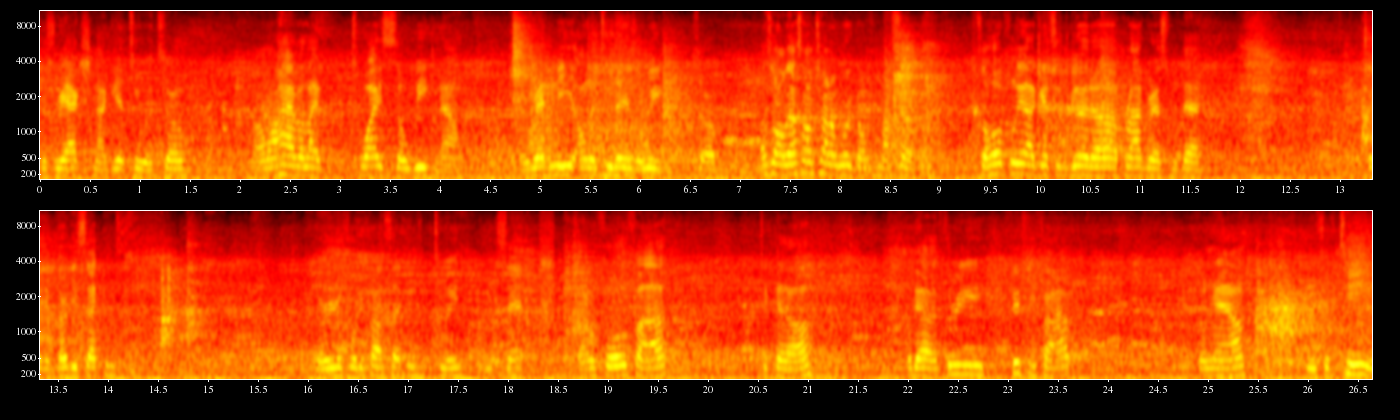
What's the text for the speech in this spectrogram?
this reaction I get to it. So um, I'll have it like twice a week now. And red meat only two days a week. So that's all. That's what I'm trying to work on for myself. So hopefully I get some good uh, progress with that. Taking 30 seconds, 30 to 45 seconds between each set. Down 405, take that off. Go down to 355. So now 315.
